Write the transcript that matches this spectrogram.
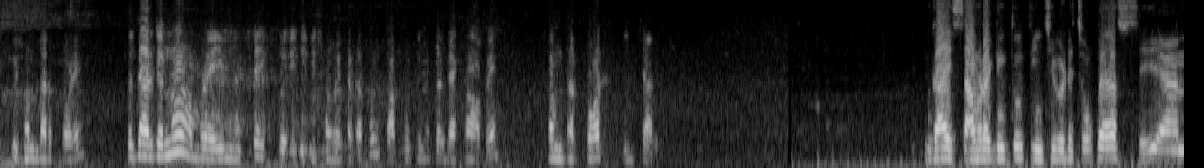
একটু সন্ধ্যার পরে। তো যার জন্য আমরা এই মুহূর্তে একটু এদিকে সময় কাটাবো। তারপর দেখা হবে সন্ধ্যার পর ইনশাল গাইস আমরা কিন্তু তিনশো বেডে চলে আসছি and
